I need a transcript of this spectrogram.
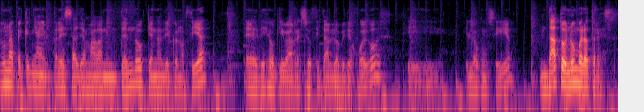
una pequeña empresa llamada Nintendo que nadie conocía eh, dijo que iba a resucitar los videojuegos y, lo consiguió. Dato número 3.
